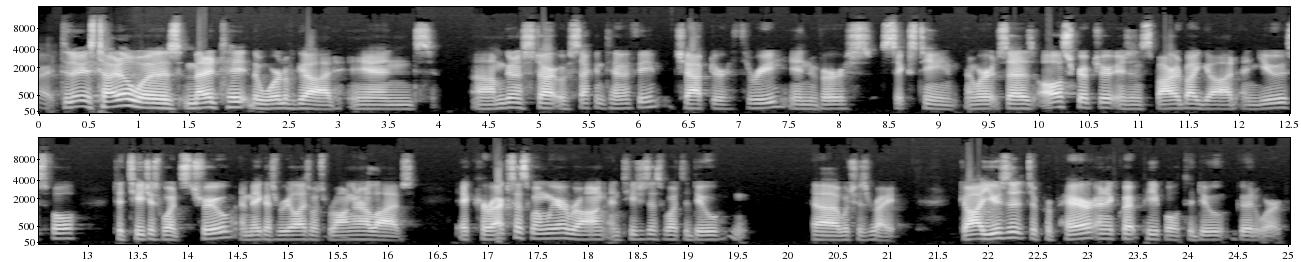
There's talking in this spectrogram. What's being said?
All right, today's title was Meditate the Word of God, and uh, I'm going to start with 2 Timothy chapter 3 in verse 16, and where it says, All scripture is inspired by God and useful to teach us what's true and make us realize what's wrong in our lives. It corrects us when we are wrong and teaches us what to do, uh, which is right. God uses it to prepare and equip people to do good work.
